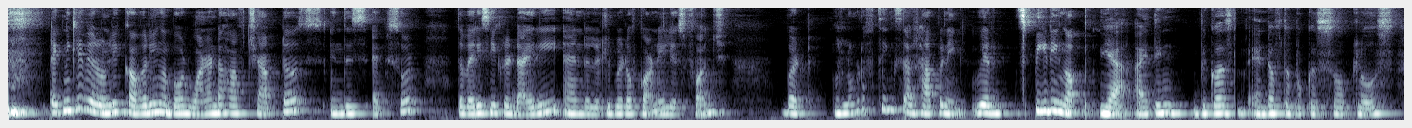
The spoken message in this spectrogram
Technically, we're only covering about one and a half chapters in this episode The Very Secret Diary and a little bit of Cornelius Fudge. But a lot of things are happening. We're speeding up. Yeah, I think because the end of the book is so close,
